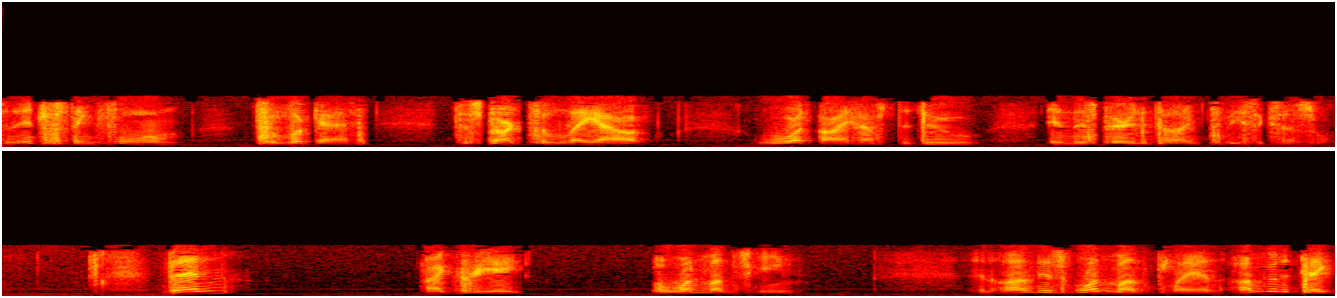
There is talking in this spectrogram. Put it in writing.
It's an interesting form to look at, to start to lay out what I have to do in this period of time to be successful. Then I create a one month scheme. And on this one month plan, I'm going to take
